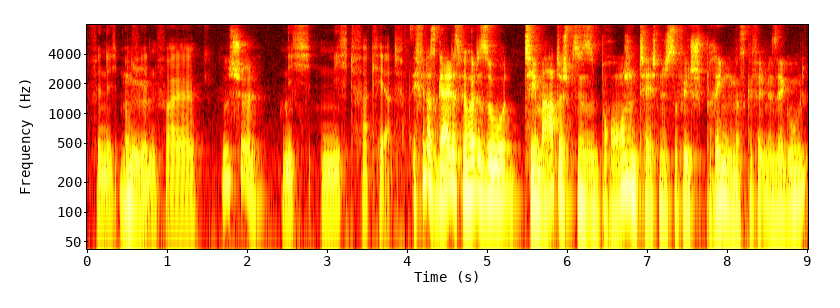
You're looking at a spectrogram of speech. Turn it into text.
Finde ich auf jeden Fall. Das ist schön nicht, nicht verkehrt. Ich finde das geil, dass wir heute so thematisch bzw. branchentechnisch so viel springen. Das gefällt mir sehr gut.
